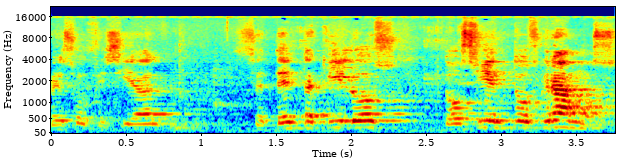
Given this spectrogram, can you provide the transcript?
Peso oficial 70 kilos, 200 gramos.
